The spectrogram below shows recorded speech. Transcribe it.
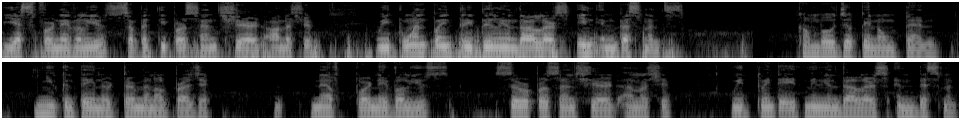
yes for naval use, 70% shared ownership with $1.3 billion in investments. Cambodia Phnom Penh New Container Terminal Project, NEF for naval use, 0% shared ownership with $28 million investment.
